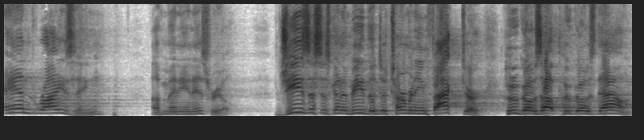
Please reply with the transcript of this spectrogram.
and rising of many in Israel. Jesus is going to be the determining factor who goes up, who goes down.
